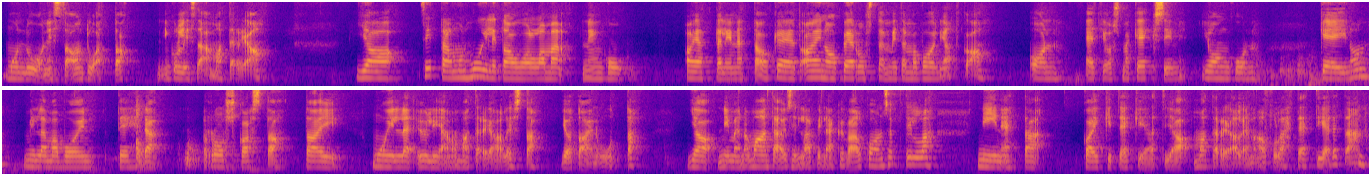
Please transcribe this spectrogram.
mun duunissa on tuottaa niin kuin lisää materiaa. Ja sitten täällä mun huilitauolla mä niin kuin ajattelin, että okei, että ainoa peruste, miten mä voin jatkaa, on, että jos mä keksin jonkun keinon, millä mä voin tehdä roskasta tai muille ylijäämämateriaalista jotain uutta. Ja nimenomaan täysin läpinäkyvällä konseptilla niin, että kaikki tekijät ja materiaalien alkulähteet tiedetään.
